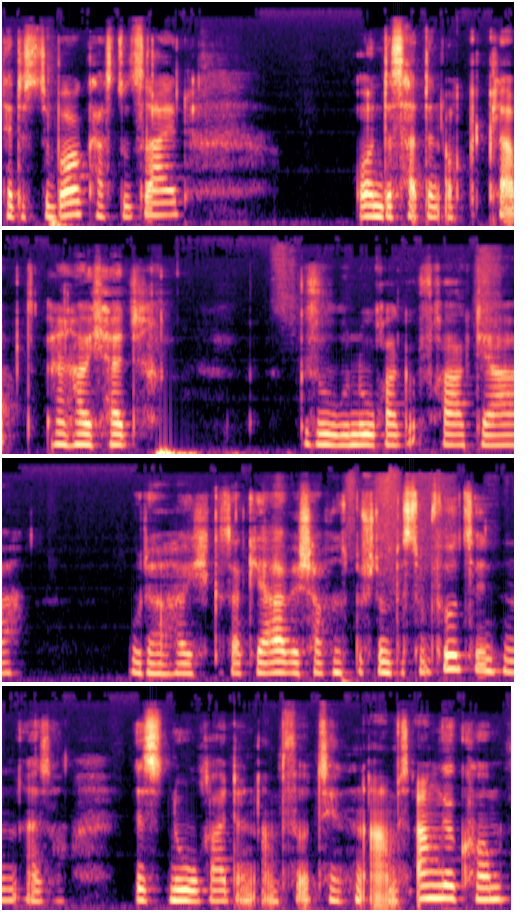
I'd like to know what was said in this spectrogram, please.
hättest du Bock, hast du Zeit? Und das hat dann auch geklappt. Dann habe ich halt so Nora gefragt, ja, oder habe ich gesagt, ja, wir schaffen es bestimmt bis zum 14. Also ist Nora dann am 14. abends angekommen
